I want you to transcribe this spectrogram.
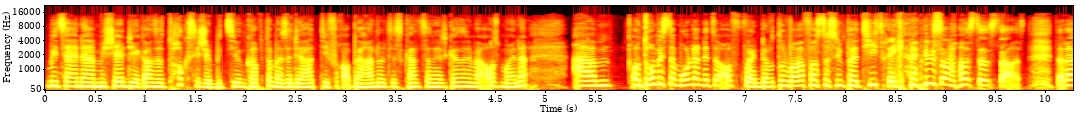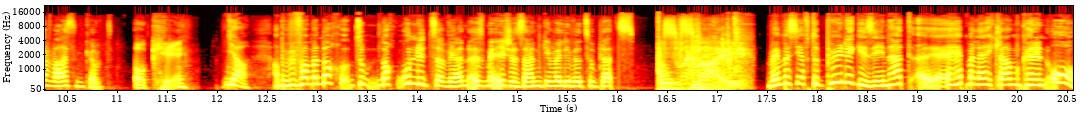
mit seiner Michelle, die eine ganz toxische Beziehung gehabt haben. Also der hat die Frau behandelt, das kannst du nicht, kannst du nicht mehr ausmalen. Ähm, und darum ist der Mola nicht so aufgefallen. Darum war er fast der Sympathieträger im Sommerhaus der Stars. Da hat er am meisten gehabt. Okay. Ja, aber bevor wir noch, zum, noch unnützer werden, als wir eh schon sind, gehen wir lieber zu Platz. 2. Wenn man sie auf der Bühne gesehen hat, äh, hätte man leicht glauben können, oh,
